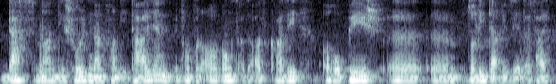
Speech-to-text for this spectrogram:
dass man die Schulden dann von Italien in Form von Eurobonds, also, also quasi europäisch äh, ähm, solidarisiert. Das heißt,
